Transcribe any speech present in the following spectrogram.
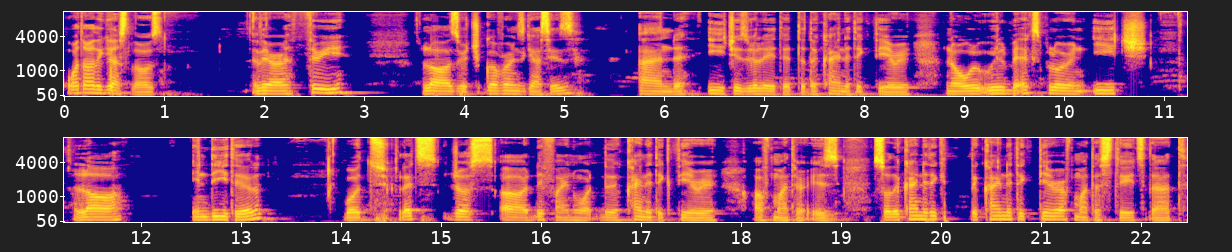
what are the gas laws? There are three laws which governs gases and each is related to the kinetic theory. Now we'll be exploring each law in detail, but let's just uh, define what the kinetic theory of matter is. So the kinetic the kinetic theory of matter states that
